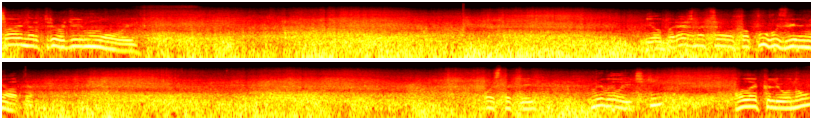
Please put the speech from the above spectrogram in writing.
шайнер трьохдюймовий. І обережно цього хапугу звільняти. Ось такий невеличкий, але клюнув.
